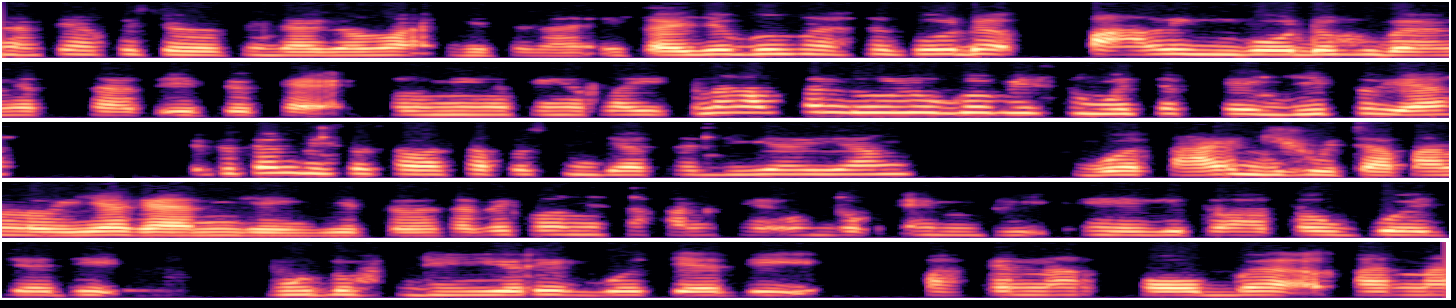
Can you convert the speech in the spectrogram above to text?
nanti aku coba pindah agama gitu. Kan itu aja gue merasa gue udah paling bodoh banget saat itu. Kayak kalau nginget-inget lagi kenapa dulu gue bisa ngucap kayak gitu ya? Itu kan bisa salah satu senjata dia yang gue tagih ucapan lo ya kan kayak gitu. Tapi kalau misalkan kayak untuk MBA gitu atau gue jadi bunuh diri gue jadi pakai narkoba karena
